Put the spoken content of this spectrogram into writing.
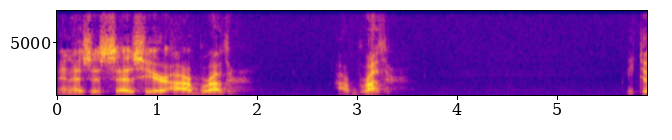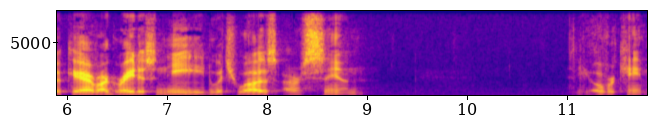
and as it says here, our brother. Our brother. He took care of our greatest need, which was our sin, and he overcame it.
